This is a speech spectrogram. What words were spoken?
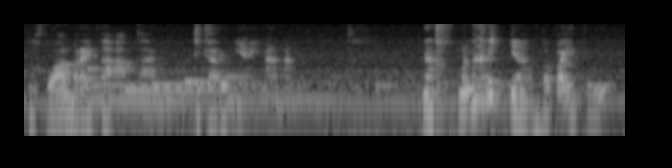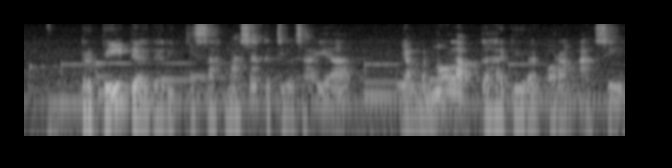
bahwa mereka akan dikaruniai anak. Nah, menariknya, Bapak Ibu, berbeda dari kisah masa kecil saya yang menolak kehadiran orang asing,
